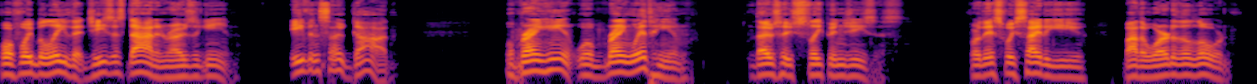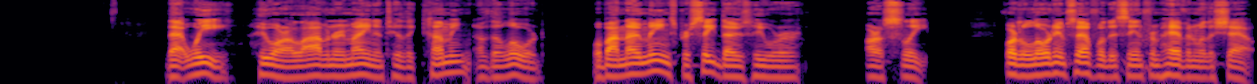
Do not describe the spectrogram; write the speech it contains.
For if we believe that Jesus died and rose again, even so God will bring him will bring with him those who sleep in Jesus. For this we say to you by the word of the Lord, that we who are alive and remain until the coming of the Lord will by no means precede those who were are asleep. For the Lord himself will descend from heaven with a shout,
